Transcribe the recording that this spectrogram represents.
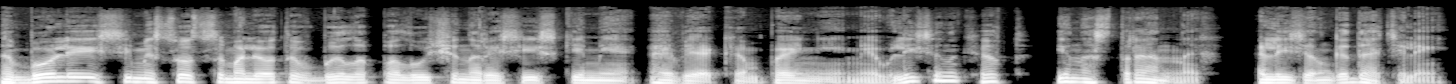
Более 700 самолетов было получено российскими авиакомпаниями в лизинг от иностранных лизингодателей.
